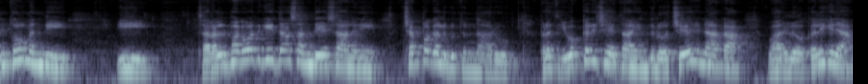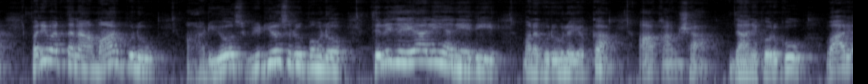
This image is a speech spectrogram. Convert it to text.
ఎంతోమంది ఈ సరళ భగవద్గీత సందేశాలని చెప్పగలుగుతున్నారు. ప్రతి ఒక్కరి చేత ఇందులో చేరినాక వారిలో కలిగిన పరివర్తన మార్పులు ఆడియోస్ వీడియోస్ రూపంలో తెలియజేయాలి అనేది మన గురువుల యొక్క ఆకాంక్ష. దాని కొరకు వారి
